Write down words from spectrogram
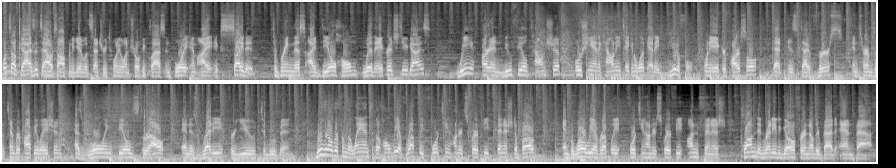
What's up guys, it's Alex Hoffman again with Century 21 Trophy Class and boy am I excited to bring this ideal home with acreage to you guys. We are in Newfield Township, Oceana County, taking a look at a beautiful 20 acre parcel that is diverse in terms of timber population, has rolling fields throughout, and is ready for you to move in. Moving over from the land to the home, we have roughly 1,400 square feet finished above, and below we have roughly 1,400 square feet unfinished, plumbed and ready to go for another bed and bath.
